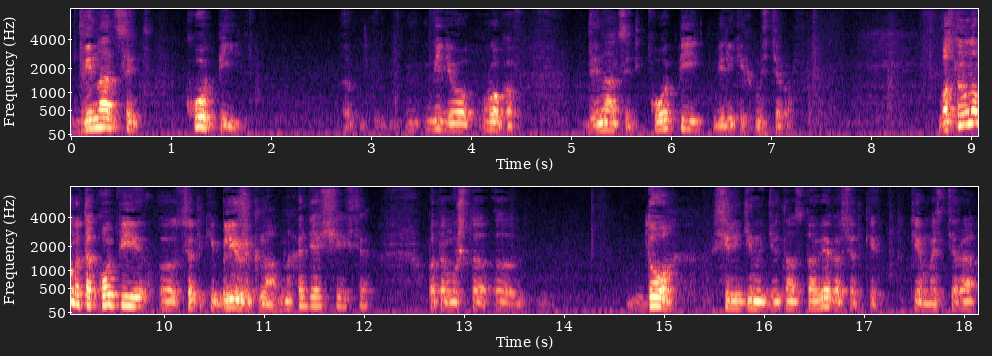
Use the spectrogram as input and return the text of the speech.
12 копий э, видеоуроков, 12 копий великих мастеров. В основном это копии э, все-таки ближе к нам находящиеся, потому что э, до середины 19 века все-таки те мастера,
